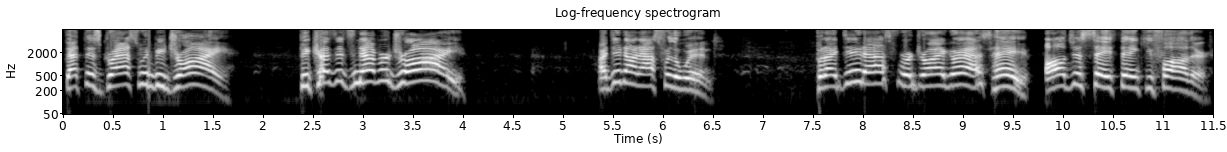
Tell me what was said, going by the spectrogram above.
that this grass would be dry because it's never dry. I did not ask for the wind, but I did ask for dry grass. Hey, I'll just say thank you, Father.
